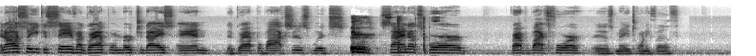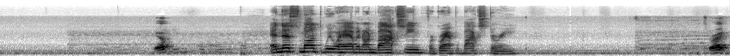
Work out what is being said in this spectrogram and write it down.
And also you can save on Grapple merchandise and the grapple boxes, which sign-ups for grapple box four is May twenty fifth. Yep. And this month we will have an unboxing for grapple box three. That's right.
